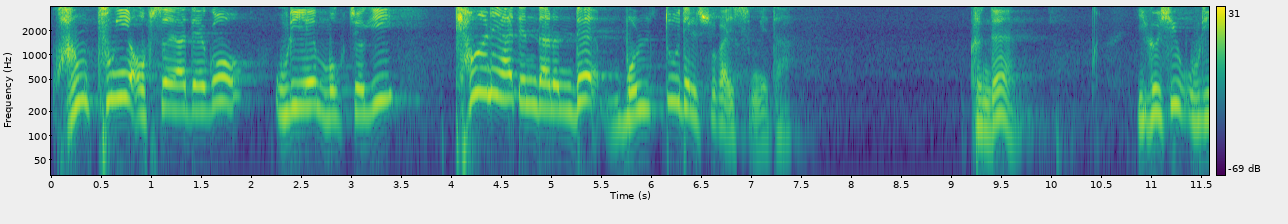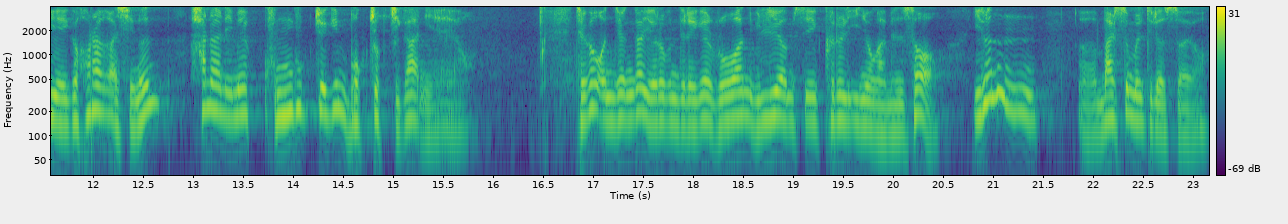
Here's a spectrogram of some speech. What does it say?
광풍이 없어야 되고 우리의 목적이 평안해야 된다는데 몰두될 수가 있습니다. 그런데 이것이 우리에게 허락하시는 하나님의 궁극적인 목적지가 아니에요. 제가 언젠가 여러분들에게 로안 윌리엄스의 글을 인용하면서 이런 어, 말씀을 드렸어요.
